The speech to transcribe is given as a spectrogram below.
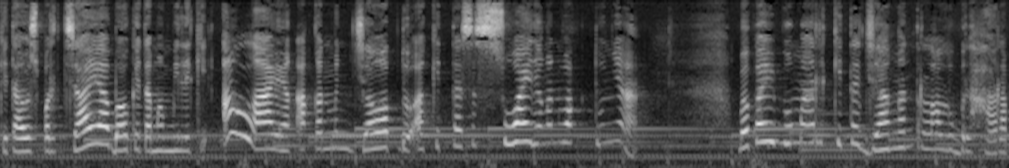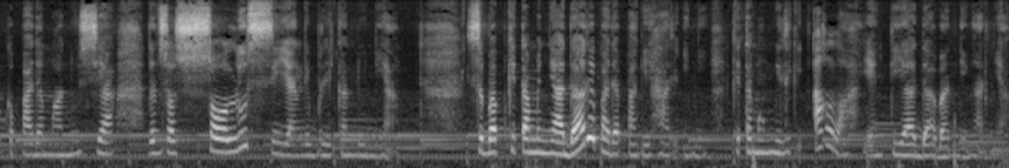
Kita harus percaya bahwa kita memiliki Allah yang akan menjawab doa kita sesuai dengan waktunya. Bapak Ibu, mari kita jangan terlalu berharap kepada manusia dan solusi yang diberikan dunia. Sebab kita menyadari pada pagi hari ini kita memiliki Allah yang tiada bandingannya.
